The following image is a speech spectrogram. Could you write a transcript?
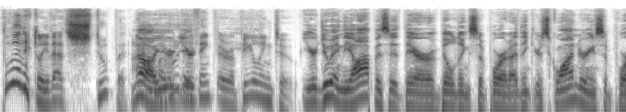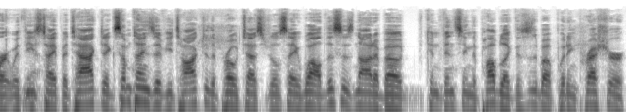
politically, that's stupid. No, you're- you're- think they're appealing to. you're doing the opposite there of building support. I think you're squandering support with these type of tactics. Sometimes if you talk to the protesters, you'll say, well, this is not about convincing the public. This is about putting pressure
